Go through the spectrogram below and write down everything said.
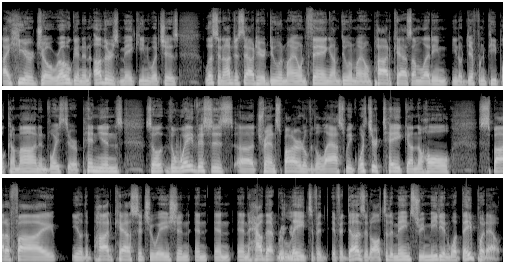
I hear Joe Rogan and others making, which is, listen, I'm just out here doing my own thing. I'm doing my own podcast. I'm letting you know different people come on and voice their opinions. So the way this is uh, transpired over the last week, what's your take on the whole Spotify? you know the podcast situation and and and how that relates if it if it does at all to the mainstream media and what they put out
